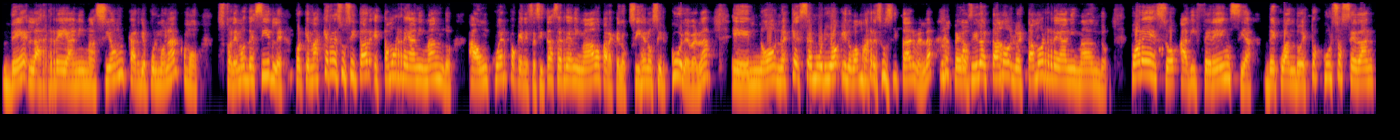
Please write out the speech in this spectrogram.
de la reanimación cardiopulmonar, como solemos decirle, porque más que resucitar, estamos reanimando a un cuerpo que necesita ser reanimado para que el oxígeno circule, ¿verdad? Eh, no, no es que se murió y lo vamos a resucitar, ¿verdad? Pero sí lo estamos, lo estamos reanimando. Por eso, a diferencia de cuando estos cursos se dan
